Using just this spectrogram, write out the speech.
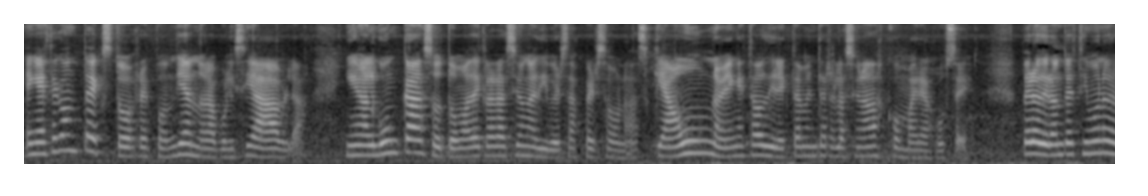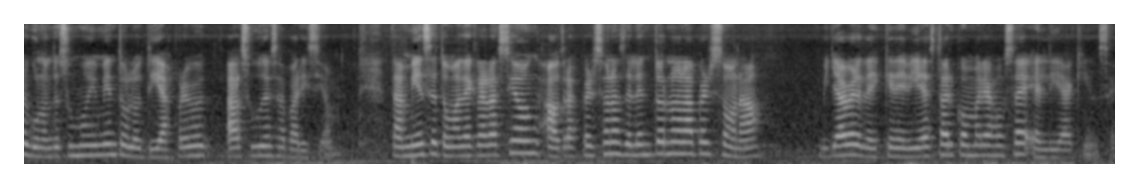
En este contexto, respondiendo, la policía habla y en algún caso toma declaración a diversas personas que aún no habían estado directamente relacionadas con María José, pero dieron testimonio de algunos de sus movimientos los días previos a su desaparición. También se toma declaración a otras personas del entorno de la persona, Villaverde, que debía estar con María José el día 15.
